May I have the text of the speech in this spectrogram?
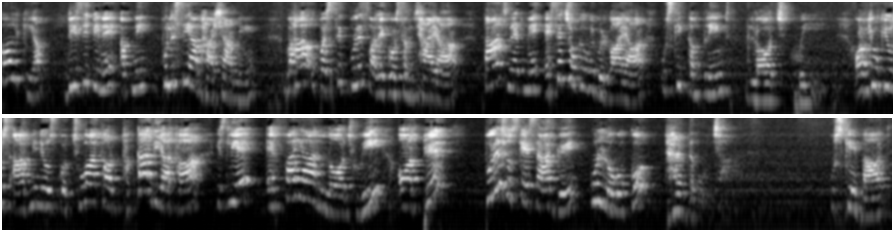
कॉल किया, डीसीपी ने अपनी पुलिसिया भाषा में। वहाँ उपस्थित पुलिस वाले को समझाया, पाँच मिनट में एसएचओ को भी बुलवाया, उसकी कंप्लेंट लॉन्च हुई। और क्योंकि उस आदमी ने उसको छुआ था और धक्का दिया था, इसलिए एफआईआर लॉन्च हुई और फिर पुलिस उसके साथ गई, उन लोगों को धर दबोचा। उसके बाद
